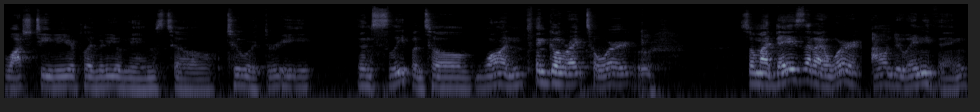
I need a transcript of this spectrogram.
watch TV or play video games till two or three, then sleep until one, then go right to work. Oof. So my days that I work, I don't do anything.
